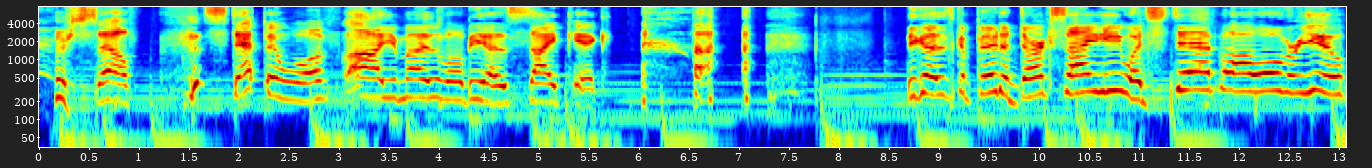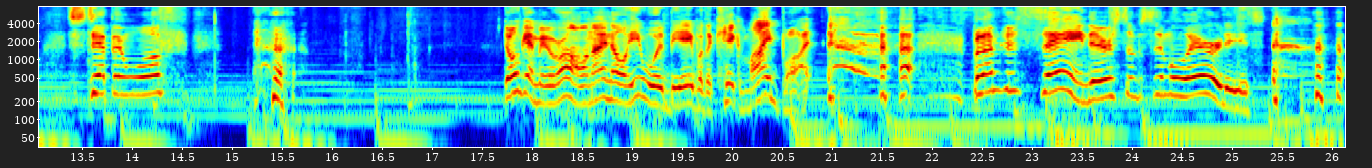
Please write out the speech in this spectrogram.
yourself. Steppenwolf, ah, oh, you might as well be a sidekick. Because compared to Darkseid, he would step all over you, Steppenwolf. Don't get me wrong, I know he would be able to kick my butt. but I'm just saying, there's some similarities. uh,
